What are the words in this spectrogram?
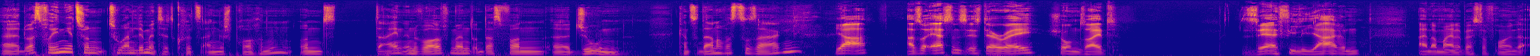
Äh, du hast vorhin jetzt schon Too Unlimited kurz angesprochen und dein Involvement und das von äh, June. Kannst du da noch was zu sagen? Ja, also erstens ist der Ray schon seit sehr vielen Jahren einer meiner besten Freunde,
